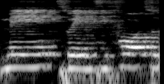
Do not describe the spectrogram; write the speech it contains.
May 24,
